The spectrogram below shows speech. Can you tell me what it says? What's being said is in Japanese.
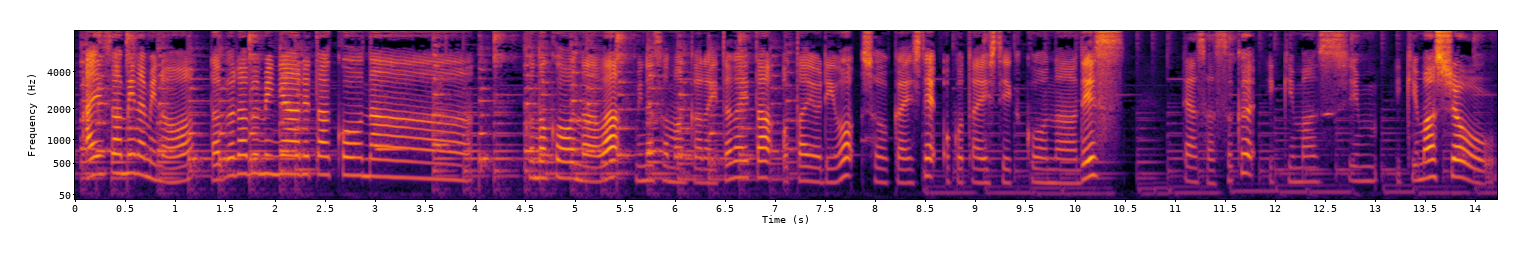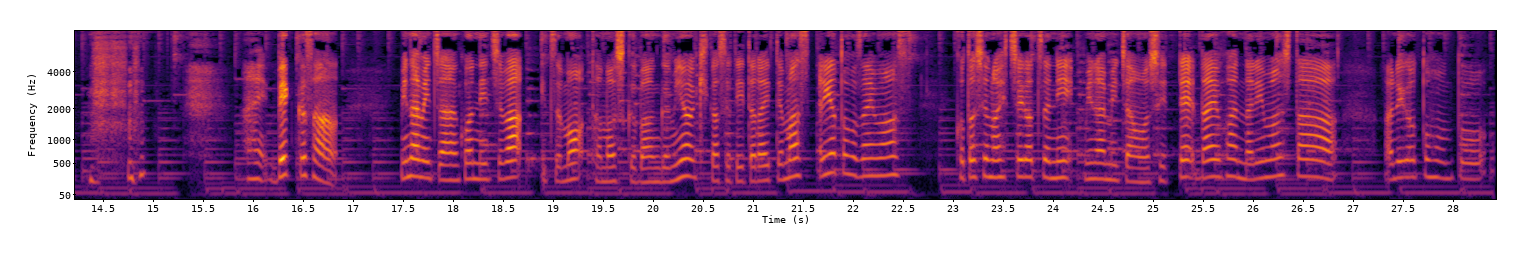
相沢みなみのラブラブミニャーレターコーナー。このコーナーは皆様からいただいたお便りを紹介してお答えしていくコーナーです。では早速行きまし、行きましょう。はい、ベックさん。みなみちゃん、こんにちは。いつも楽しく番組を聞かせていただいてます。ありがとうございます。今年の7月にみなみちゃんを知って大ファンになりました。ありがとう、本当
